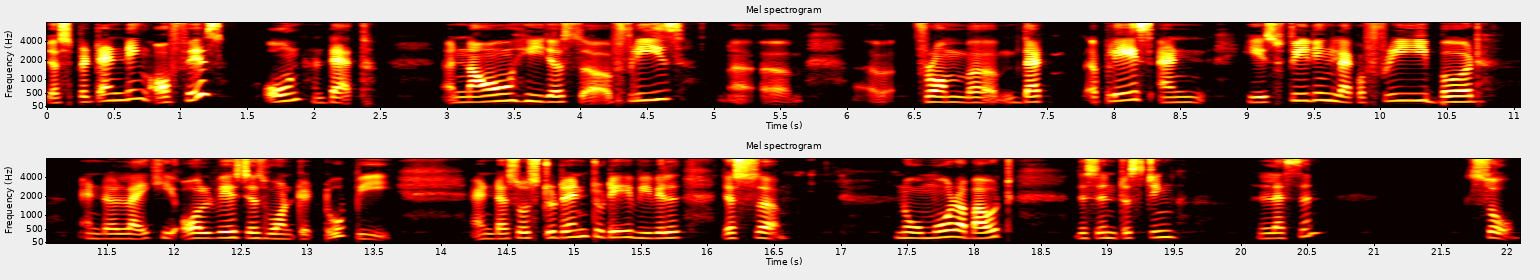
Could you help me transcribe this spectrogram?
just pretending of his own death and now he just uh, flees um, from um, that uh, place and he is feeling like a free bird and uh, like he always just wanted to be. And uh, so student today we will just uh, know more about this interesting lesson. So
